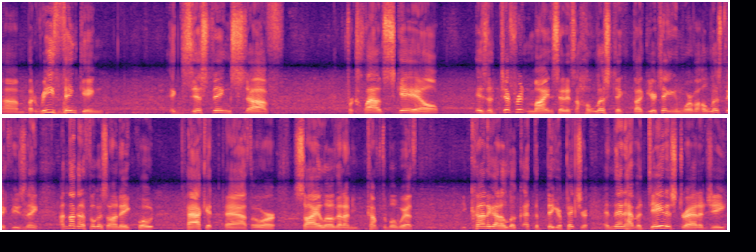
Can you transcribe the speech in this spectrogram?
um, but rethinking existing stuff for cloud scale is a different mindset. It's a holistic, like you're taking more of a holistic view saying, I'm not going to focus on a quote, packet path or silo that I'm comfortable with. You kind of got to look at the bigger picture and then have a data strategy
